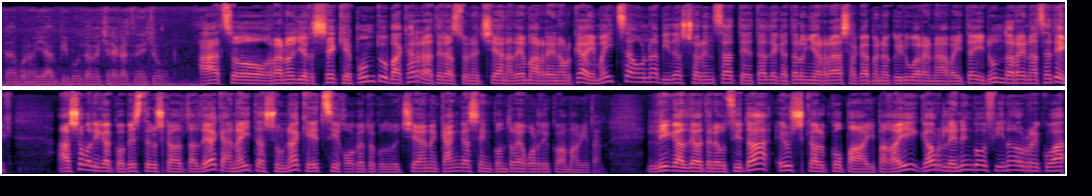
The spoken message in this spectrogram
eta bueno, ia bi puntuak etxera ekartzen ditugun. Atzo Granoller seke puntu bakarra atera zuen etxean ademarren aurka emaitza ona bidasorentzat talde Kataluniarra salkapenoko hirugarrena baita irundarren atzetik. Asobaligako beste euskal taldeak anaitasunak etzi jokatuko du etxean kangasen kontra egordiko amabietan. Liga alde batera utzita, Euskal Kopa ipagai, gaur lehenengo final horrekoa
